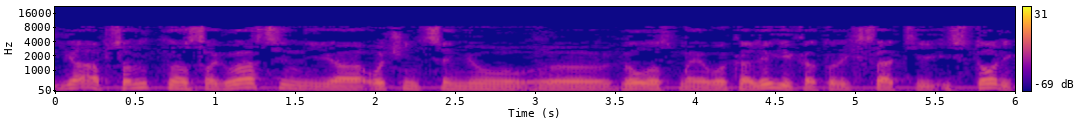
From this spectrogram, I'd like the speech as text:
Я абсолютно согласен. Я очень ценю э, голос моего коллеги, который, кстати, историк,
